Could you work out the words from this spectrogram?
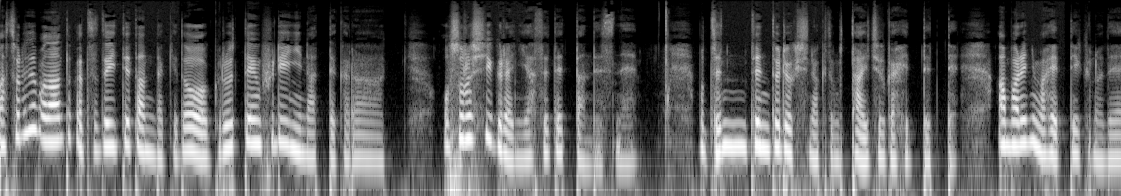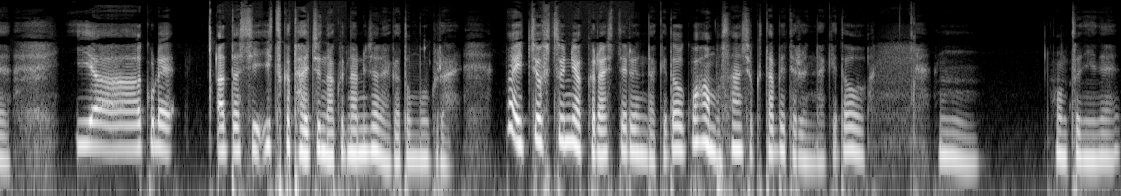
まあ、それでもなんとか続いてたんだけど、グルテンフリーになってから、恐ろしいぐらいに痩せてったんですね。もう全然努力しなくても体重が減ってって、あまりにも減っていくので、いやー、これ、私、いつか体重なくなるんじゃないかと思うぐらい。まあ一応普通には暮らしてるんだけど、ご飯も3食食べてるんだけど、うん。本当にね。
